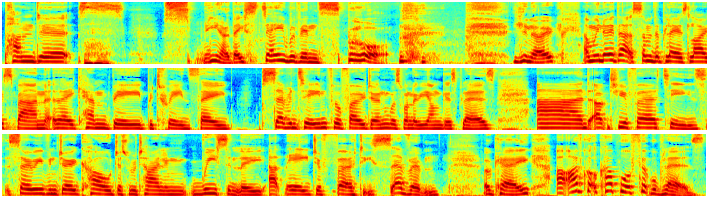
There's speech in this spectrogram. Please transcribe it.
pundits. s- You know, they stay within sport. you know, and we know that some of the players' lifespan they can be between, say. 17, Phil Foden was one of the youngest players, and up to your 30s. So, even Joe Cole just retiring recently at the age of 37. Okay, uh, I've got a couple of football players,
